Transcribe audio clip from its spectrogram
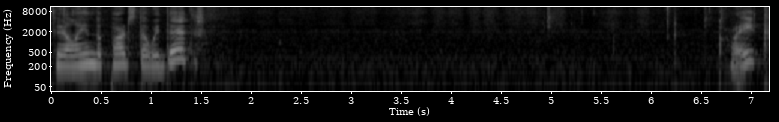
Fill in the parts that we did. Great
